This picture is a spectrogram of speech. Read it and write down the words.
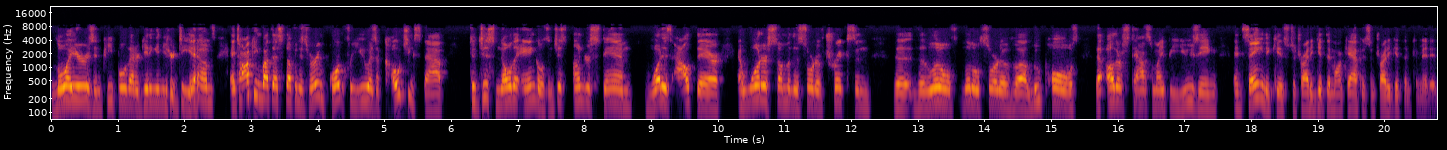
lawyers and people that are getting into your DMs and talking about that stuff and it's very important for you as a coaching staff to just know the angles and just understand what is out there and what are some of the sort of tricks and the the little little sort of uh, loopholes that other staffs might be using and saying to kids to try to get them on campus and try to get them committed.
